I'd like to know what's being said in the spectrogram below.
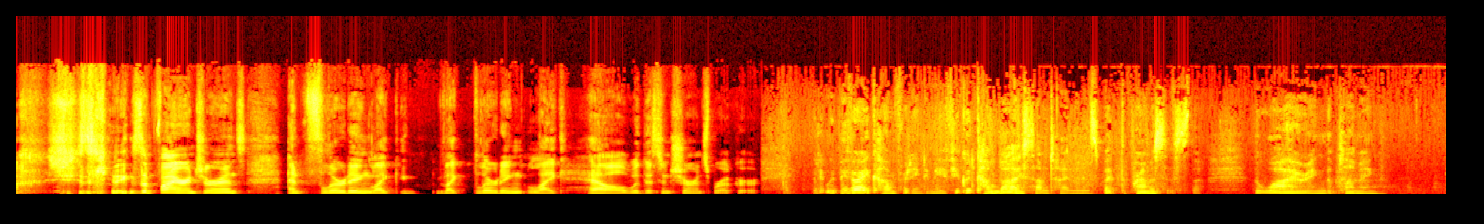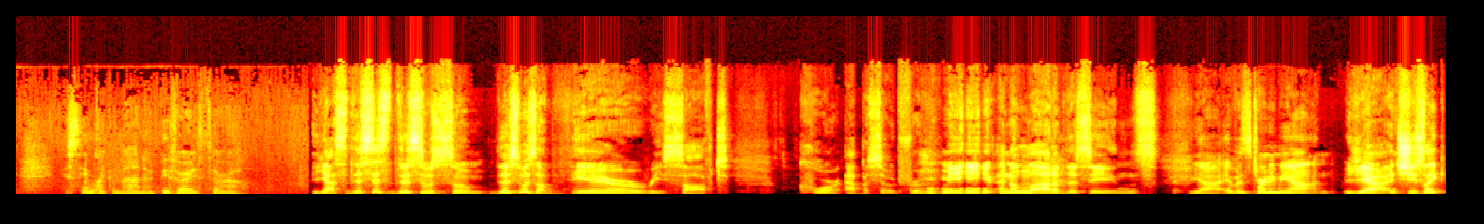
She's getting some fire insurance and flirting like like flirting like hell with this insurance broker. But it would be very comforting to me if you could come by sometime and inspect the premises, the, the wiring, the plumbing. You seem like a man who'd be very thorough. Yes, this is this was some this was a very soft core episode for me and a lot of the scenes. Yeah, it was turning me on. Yeah, and she's like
